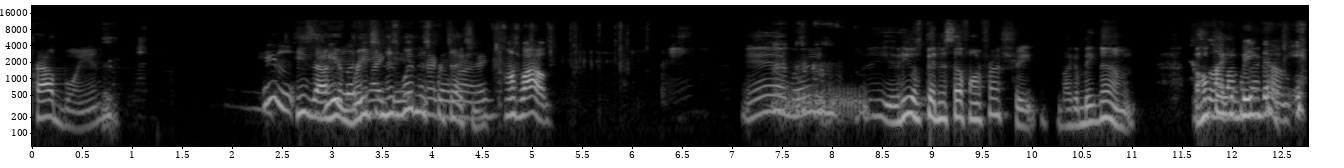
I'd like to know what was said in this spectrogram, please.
proud boying. He, He's out he here breaching like his it, witness protection. That's wild. Yeah, bro. He, he was putting himself on Front Street like a big dummy. I hope they lock a him back up. dummy.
